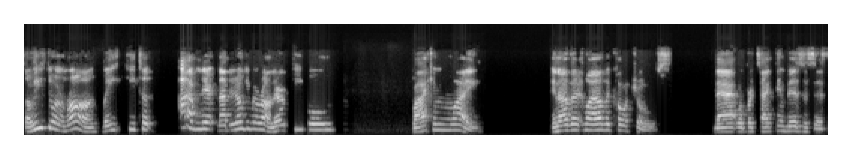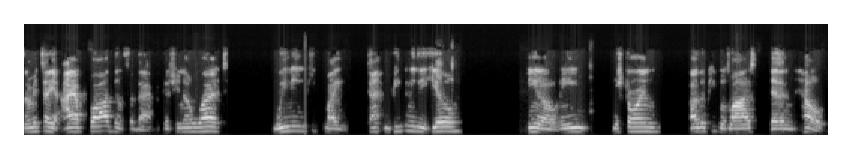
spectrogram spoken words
So he's doing wrong, but he, he took. I've never now. Don't get me wrong. There are people, black and white, in other like other cultures that were protecting businesses. Let me tell you, I applaud them for that because you know what? We need like people need to heal. You know, and you destroying other people's lives doesn't help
